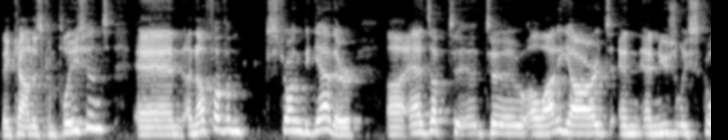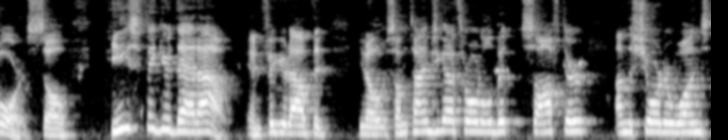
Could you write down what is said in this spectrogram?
They count as completions, and enough of them strung together uh, adds up to, to a lot of yards and, and usually scores. So he's figured that out and figured out that, you know, sometimes you got to throw it a little bit softer on the shorter ones,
